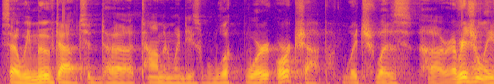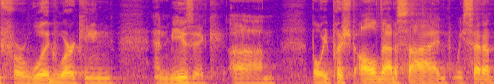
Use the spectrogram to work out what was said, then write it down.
So we moved out to uh, Tom and Wendy's workshop, which was uh, originally for woodworking and music. Um, but we pushed all that aside. We set up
